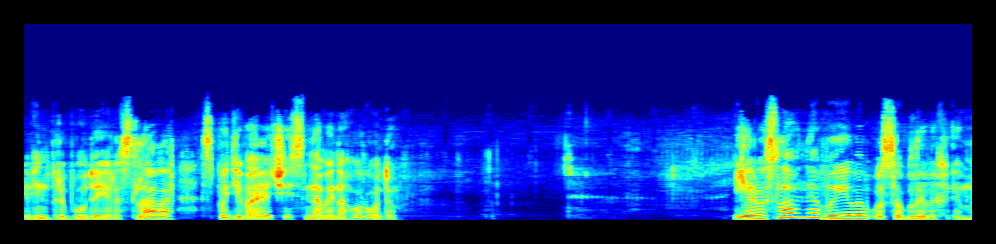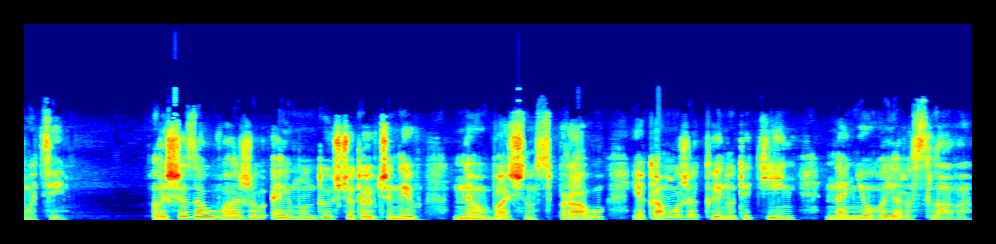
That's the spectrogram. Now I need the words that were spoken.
він прибув до Ярослава, сподіваючись на винагороду. Ярослав не виявив особливих емоцій. Лише зауважив Еймунду, що той вчинив необачну справу, яка може кинути тінь на нього Ярослава.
